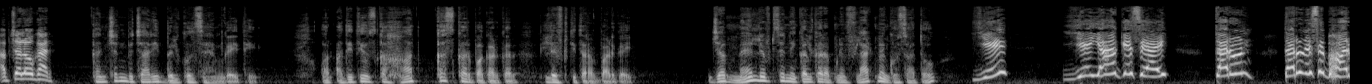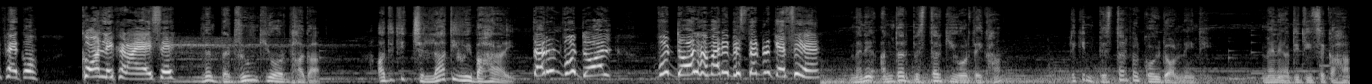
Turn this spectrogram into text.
अब चलो घर। कंचन बेचारी बिल्कुल सहम गई थी और अदिति उसका हाथ कस कर पकड़कर लिफ्ट की तरफ़ बढ़ गई। जब मैं लिफ्ट से निकलकर अपने फ्लैट में घुसा तो ये ये यहाँ कैसे आई? तरुण तरुण इसे बाहर फेंको। कौन लेकर आया इसे? मैं बेडरूम की ओर भागा। अदिति चिल्लाती हुई बाहर आई। वो डॉल हमारे बिस्तर पर कैसे है? मैंने अंदर बिस्तर की ओर देखा, लेकिन बिस्तर पर कोई डॉल नहीं थी। मैंने अदिति से कहा,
